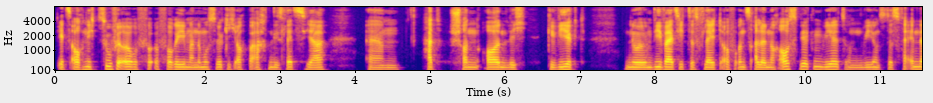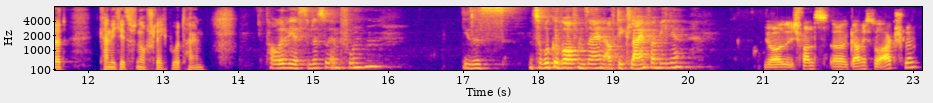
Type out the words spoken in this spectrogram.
jetzt auch nicht zu viel Euphorie. Man muss wirklich auch beachten, dieses letzte Jahr ähm, hat schon ordentlich gewirkt. Nur inwieweit sich das vielleicht auf uns alle noch auswirken wird und wie uns das verändert, kann ich jetzt noch schlecht beurteilen. Paul, wie hast du das so empfunden? Dieses Zurückgeworfensein auf die Kleinfamilie? Ja, also ich fand es äh, gar nicht so arg schlimm.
